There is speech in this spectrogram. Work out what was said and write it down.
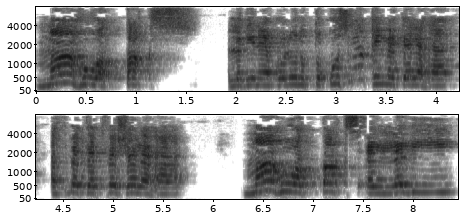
ما هو الطقس؟ الذين يقولون الطقوس لا قيمة لها أثبتت فشلها. ما هو الطقس الذي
